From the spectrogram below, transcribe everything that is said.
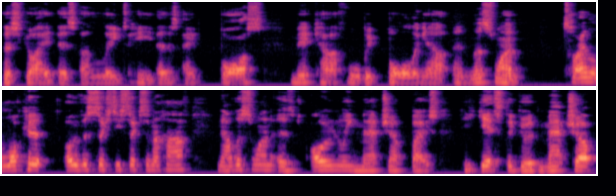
This guy is elite. He is a boss. Metcalf will be balling out in this one. Tyler Lockett over 66 and a half. Now this one is only matchup based. He gets the good matchup.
